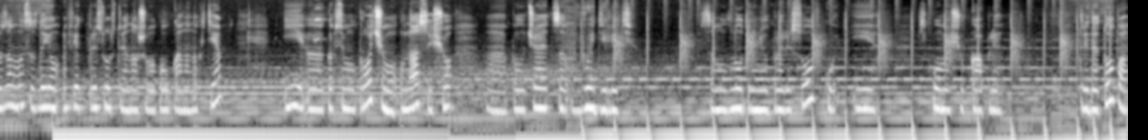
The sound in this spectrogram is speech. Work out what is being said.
Образом мы создаем эффект присутствия нашего паука на ногте. И э, ко всему прочему у нас еще э, получается выделить саму внутреннюю прорисовку и с помощью капли 3D топа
